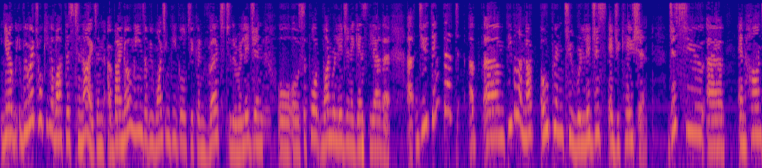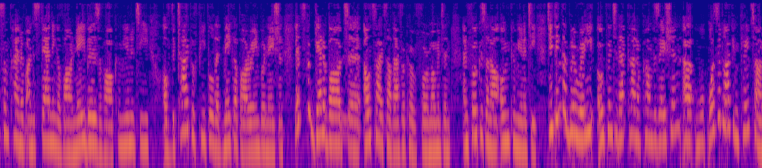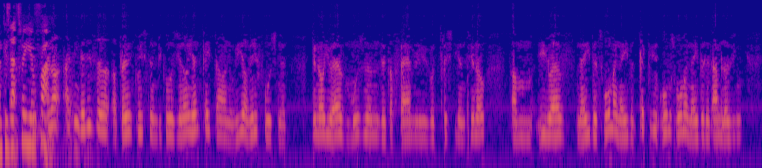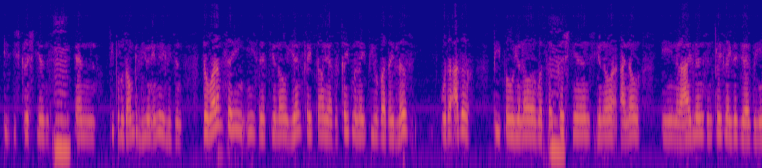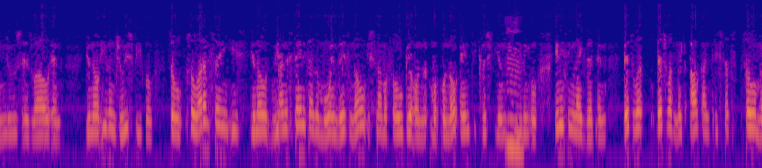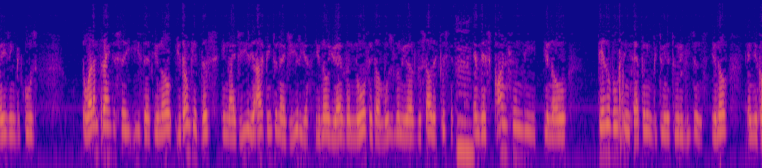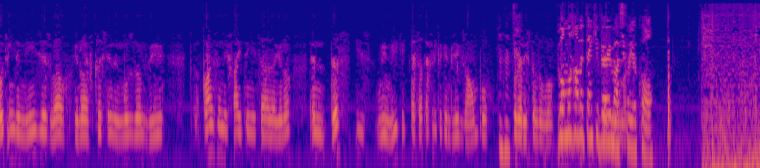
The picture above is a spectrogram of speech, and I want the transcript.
you know, we, we were talking about this tonight, and uh, by no means are we wanting people to convert to the religion or, or support one religion against the other. Uh, do you think that uh, um, people are not open to religious education just to uh, enhance some kind of understanding of our neighbors, of our community, of the type of people that make up our Rainbow Nation? Let's forget about uh, outside South Africa for a moment and, and focus on our own community. Do you think that we're really open to that kind of conversation? Uh, wh- what's it like in Cape Town? Because that's where you're You from. know, I think that is a, a brilliant question because, you know, here in Cape Town, we are very fortunate. You know, you have Muslims that are family with Christians, you know. Um, you have neighbors, all my neighbors, practically almost all my neighbors that I'm living is, is Christians Mm. and people who don't believe in any religion. So what I'm saying is that, you know, here in Cape Town, you have the Cape Malay people, but they live with the other people, you know, with the Mm. Christians, you know, I know in the islands and places like that you have the Hindus as well and, you know, even Jewish people. So, so what I'm saying is, you know, we understand each other more and there's no Islamophobia or, no- or no anti-Christian Mm. feeling or anything like that. And that's what, that's what makes our country such, so amazing because what I'm trying to say is that, you know, you don't get this in Nigeria. I've been to Nigeria. You know, you have the north that are Muslim, you have the south that are Christian. Mm. And there's constantly, you know, terrible things happening between the two religions, you know. And you go to Indonesia as well, you know, have Christians and Muslims, they constantly fighting each other, you know. And this is where we, as South Africa, can be example Mhm. for the rest of the world. Well, Mohammed, thank you very Thank you much much. for your call.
